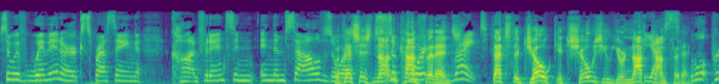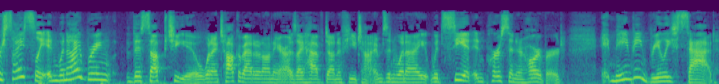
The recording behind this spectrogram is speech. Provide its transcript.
"So if women are expressing confidence in in themselves, or But this is support- non-confidence. right? That's the joke. It shows you you're not Yes. confident. Well, precisely. And when I bring this up to you, when I talk about it on air, as I have done a few times, and when I would see it in person at Harvard, it made me really sad.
